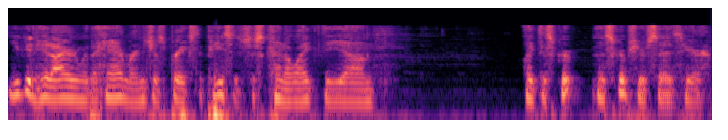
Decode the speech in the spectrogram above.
you can hit iron with a hammer and it just breaks to pieces, just kind of like the um, like the script the scripture says here.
